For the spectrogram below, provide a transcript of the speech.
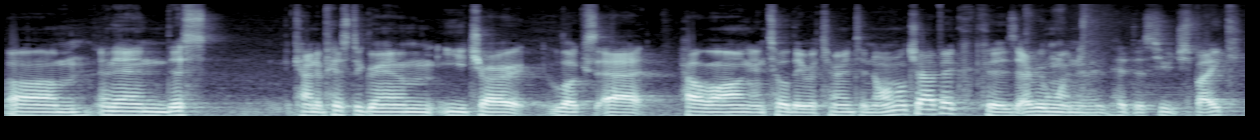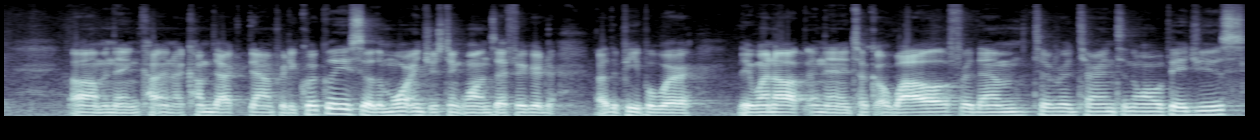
Um, and then this kind of histogram E chart looks at how long until they return to normal traffic because everyone hit this huge spike um, and then kind of come back down pretty quickly. So the more interesting ones I figured are the people where they went up and then it took a while for them to return to normal page views.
